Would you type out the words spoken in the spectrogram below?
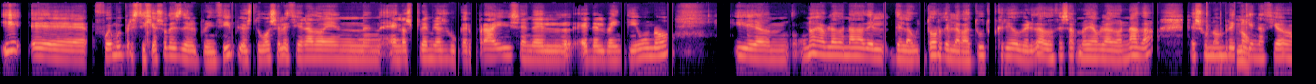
Y eh, fue muy prestigioso desde el principio. Estuvo seleccionado en, en los premios Booker Prize en el, en el 21 y um, no he hablado nada del, del, autor de la Batut, creo, ¿verdad, don César? No he hablado nada. Es un hombre no. que nació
